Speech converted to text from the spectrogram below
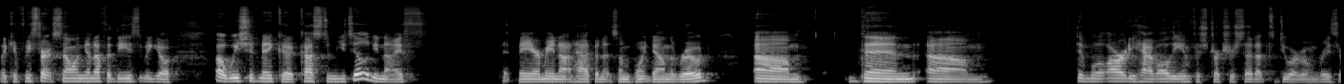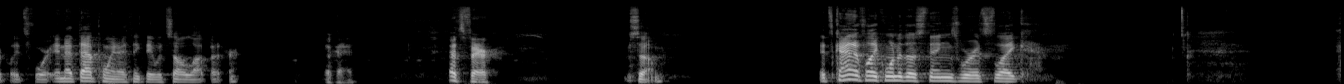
like if we start selling enough of these that we go oh we should make a custom utility knife that may or may not happen at some point down the road um, then um, then we'll already have all the infrastructure set up to do our own razor blades for it and at that point i think they would sell a lot better Okay, that's fair. So it's kind of like one of those things where it's like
